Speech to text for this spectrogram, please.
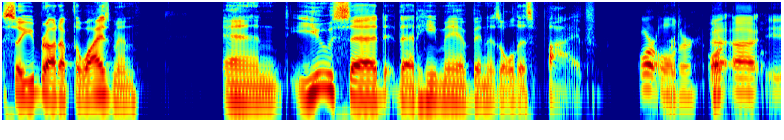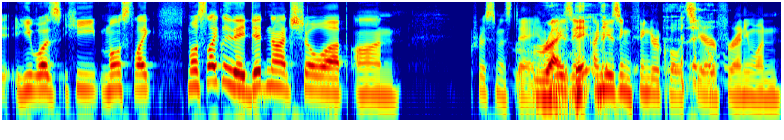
so you brought up the wise men and you said that he may have been as old as 5. or older. or- uh, uh, he was he most like most likely they did not show up on Christmas Day. I'm Right. using, They- I'm they- using finger quotes here for anyone.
